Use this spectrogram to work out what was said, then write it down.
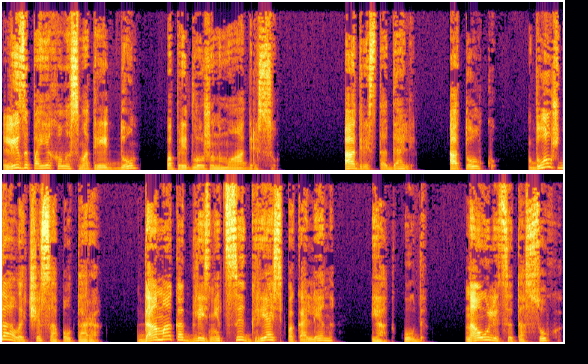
Лиза поехала смотреть дом по предложенному адресу. Адрес-то дали, а толку? Блуждала часа полтора. Дома, как близнецы, грязь по колено. И откуда? На улице-то сухо.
